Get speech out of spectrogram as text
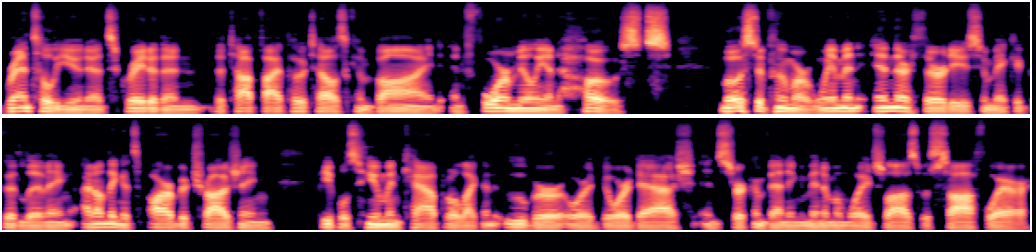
rental units, greater than the top five hotels combined, and 4 million hosts. Most of whom are women in their 30s who make a good living. I don't think it's arbitraging people's human capital like an Uber or a DoorDash and circumventing minimum wage laws with software.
